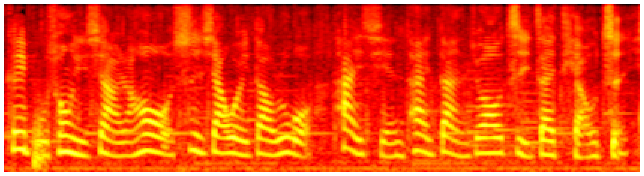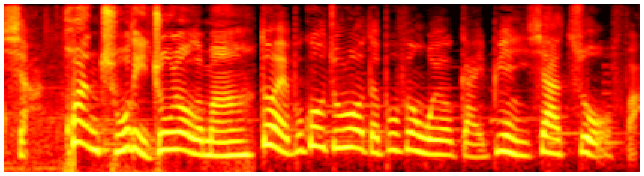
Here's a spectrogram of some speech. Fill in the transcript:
可以补充一下，然后试一下味道。如果太咸太淡，就要自己再调整一下。换处理猪肉了吗？对，不过猪肉的部分我有改变一下做法。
